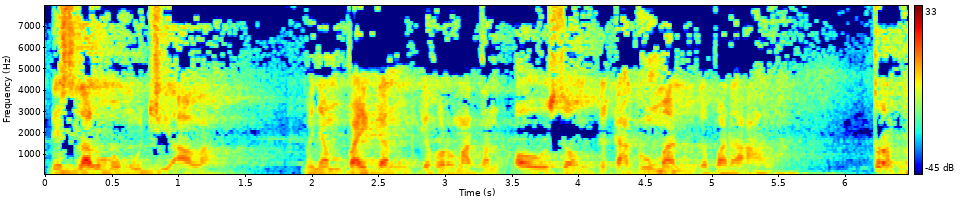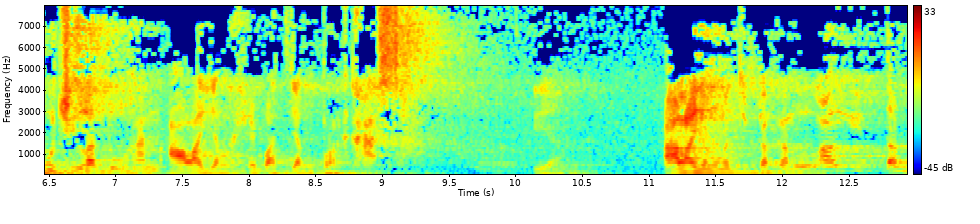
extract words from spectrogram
Dia selalu memuji Allah menyampaikan kehormatan awesome, kekaguman kepada Allah. Terpujilah Tuhan Allah yang hebat, yang perkasa. Ya. Allah yang menciptakan langit dan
